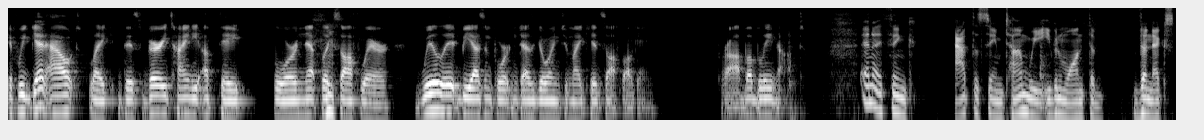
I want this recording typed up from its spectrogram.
if we get out like this very tiny update for netflix software will it be as important as going to my kid's softball game? Probably not. And i think at the same time we even want the the next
